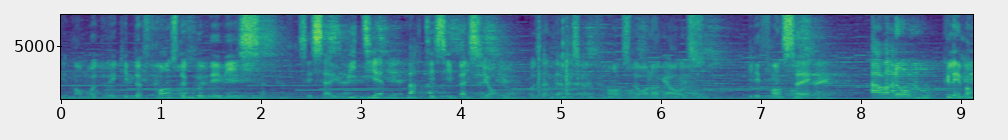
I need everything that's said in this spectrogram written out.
Il est membre de l'équipe de France de Coupe Davis. C'est sa huitième participation aux Internationales de France de Roland Garros. Il est français, Arnaud Clément.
